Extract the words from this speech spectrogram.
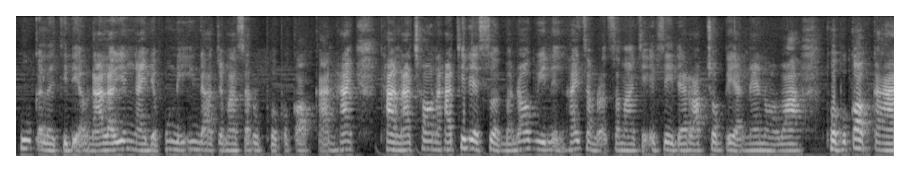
คู่กันเลยทีเดียวนะ แล้วยังไงเดี๋ยวพรุ่งนี้อิงดาวจะมาสรุปผลประกอบการให้ทางน้าช่องนะคะ ที่เด็ดส่วนบานอก V1 ให้สำหรับสมาชิก FC ได้รับชมไปอย่างแน่นอนว่า ผลประกอบการ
